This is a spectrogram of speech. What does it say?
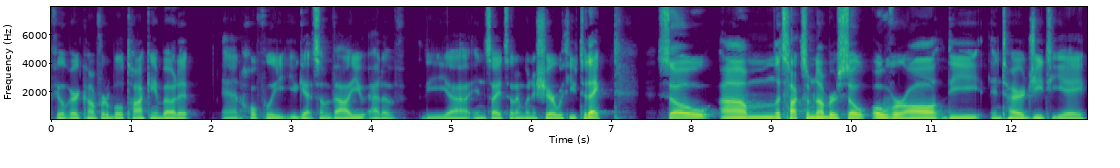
feel very comfortable talking about it and hopefully you get some value out of the uh, insights that i'm going to share with you today so um, let's talk some numbers. So overall, the entire GTA,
